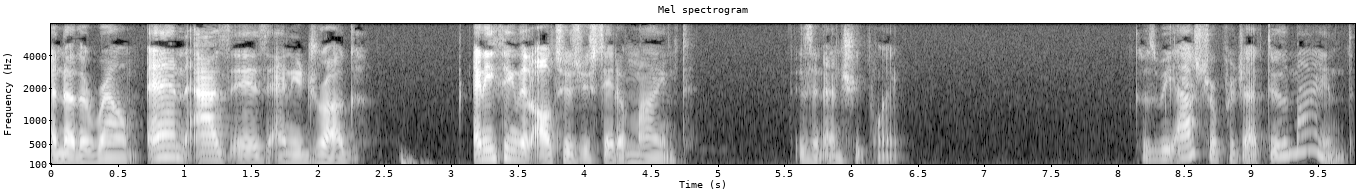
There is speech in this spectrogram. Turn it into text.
another realm, and as is any drug, anything that alters your state of mind is an entry point. Because we astral project through the mind.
